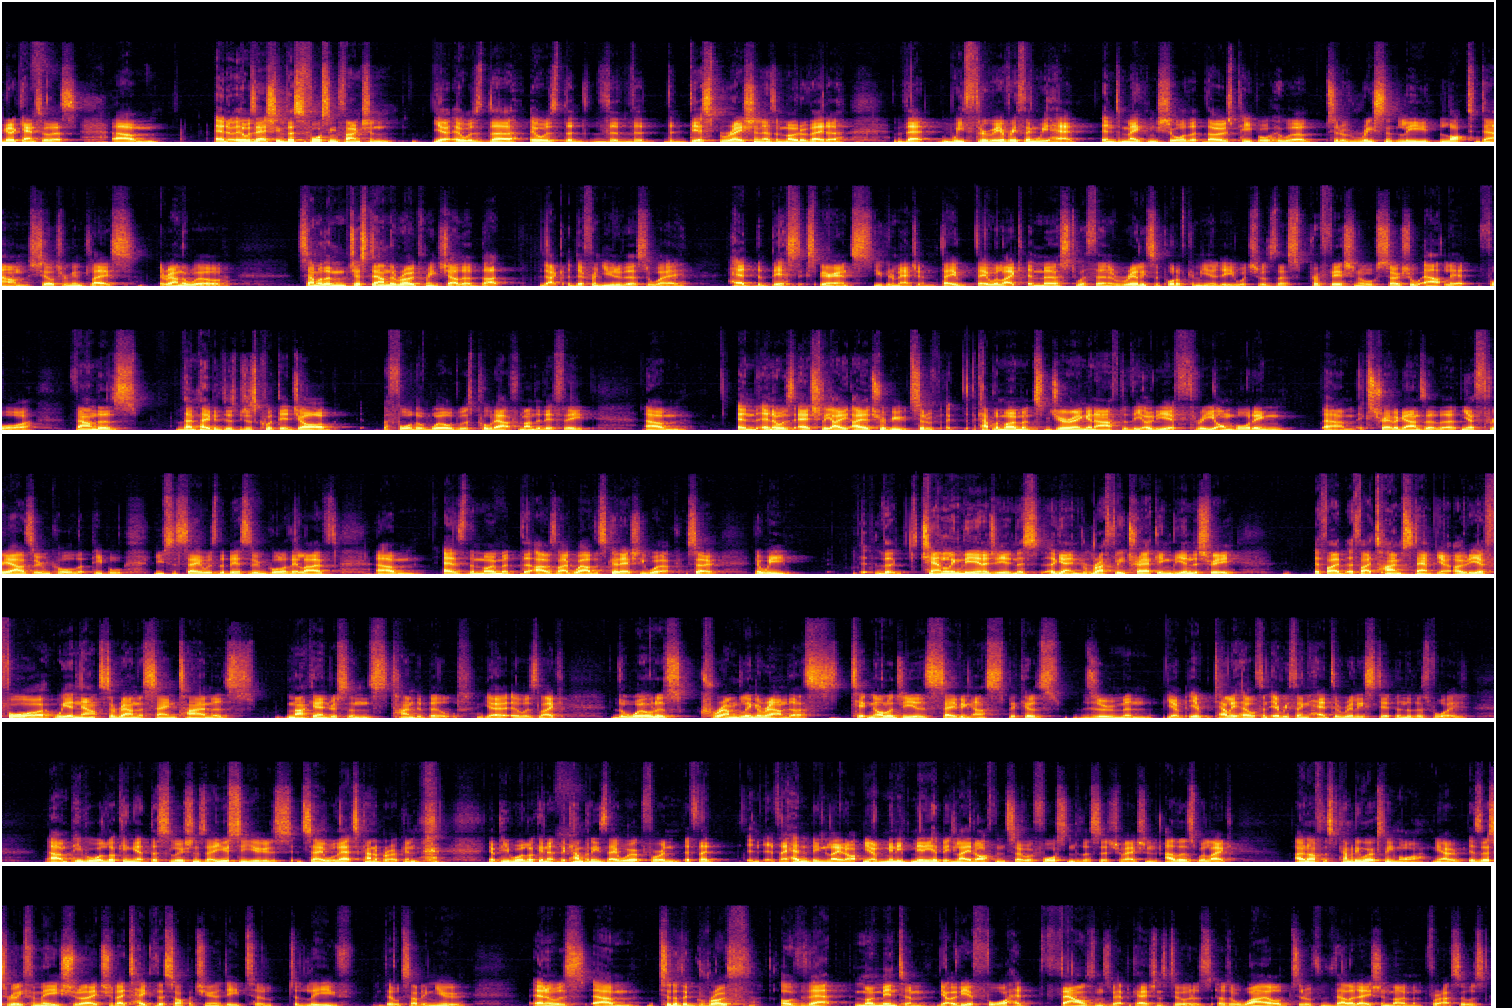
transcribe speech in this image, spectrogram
going to cancel this. Um, and it was actually this forcing function. Yeah, it was the, it was the, the, the, the desperation as a motivator that we threw everything we had into making sure that those people who were sort of recently locked down, sheltering in place around the world, some of them just down the road from each other, but like a different universe away, had the best experience you could imagine. They they were like immersed within a really supportive community, which was this professional social outlet for founders that maybe just, just quit their job before the world was pulled out from under their feet. Um, and and it was actually I, I attribute sort of a, a, couple of moments during and after the ODF three onboarding um, extravaganza, the you know three hour Zoom call that people used to say was the best Zoom call of their lives, um, as the moment that I was like, wow, this could actually work. So know, we the channeling the energy and this again roughly tracking the industry. If I if I timestamp you know ODF four, we announced around the same time as Marc Andreessen's Time to Build. Yeah, it was like the world is crumbling around us. Technology is saving us because Zoom and you know, telehealth and everything had to really step into this void. Um, people were looking at the solutions they used to use and say, well, that's kind of broken. you know, people were looking at the companies they work for, and if they if they hadn't been laid off, you know, many many had been laid off, and so were forced into this situation. Others were like, I don't know if this company works anymore. You know, is this really for me? Should I should I take this opportunity to to leave and build something new? and it was um, sort of the growth of that momentum. You know, ODF4 had thousands of applications to it. It was, it was, a wild sort of validation moment for us. It was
